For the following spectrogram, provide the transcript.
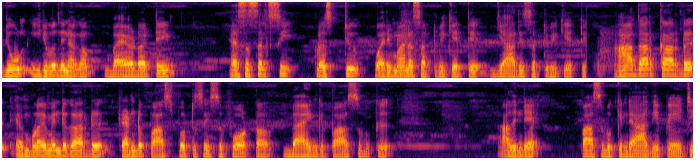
ജൂൺ ഇരുപതിനകം ബയോഡാറ്റയും S S L C plus two വരുമാന സർട്ടിഫിക്കറ്റ് ജാതി certificate Aadhaar card employment card രണ്ട് passport size photo bank passbook അതിന്റെ പാസ്ബുക്കിന്റെ ആദ്യ പേജ്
